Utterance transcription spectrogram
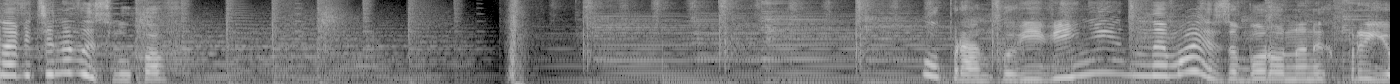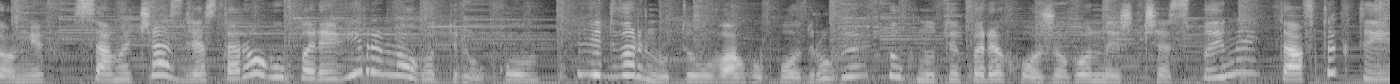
навіть і не вислухав. У пранковій війні немає заборонених прийомів. Саме час для старого перевіреного трюку: відвернути увагу подруги, тукнути перехожого нижче спини та втекти.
